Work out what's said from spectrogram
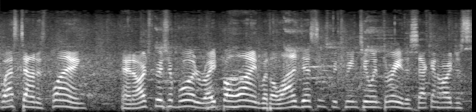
Westtown is playing. And Archbishop Wood right behind with a lot of distance between two and three, the second hardest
